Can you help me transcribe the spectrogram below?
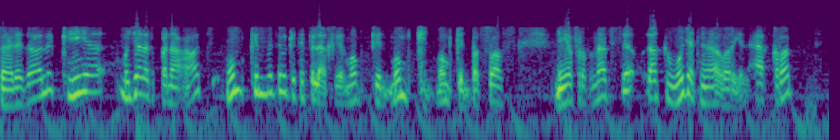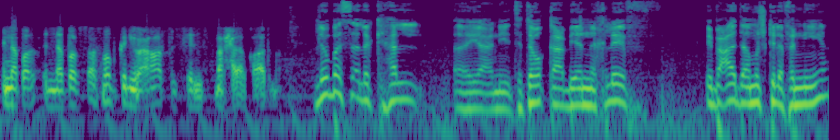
فلذلك هي مجرد قناعات ممكن مثل ما قلت في الأخير ممكن ممكن ممكن بصاص إن يفرض نفسه لكن وجهة نظري الأقرب إن إن بصاص ممكن يعار في المرحلة القادمة. لو بسألك هل آه، يعني تتوقع بأن خليف ابعادها مشكلة فنية؟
